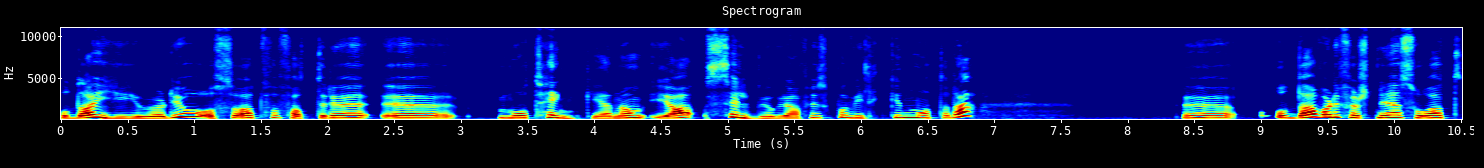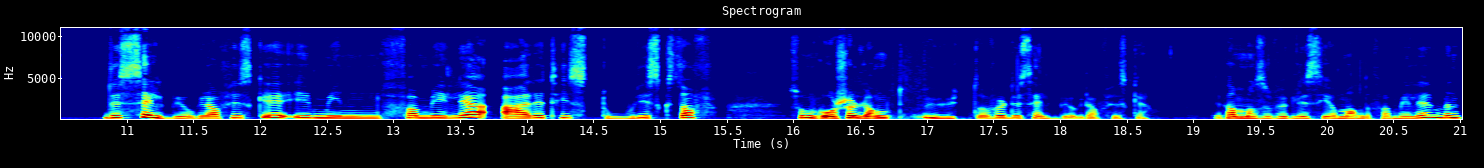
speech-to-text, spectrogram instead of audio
Og da gjør det jo også at forfattere eh, må tenke gjennom ja, selvbiografisk på hvilken måte da? Eh, og da var det først når jeg så at det selvbiografiske i min familie er et historisk stoff som går så langt utover det selvbiografiske. Det kan man selvfølgelig si om alle familier, men,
